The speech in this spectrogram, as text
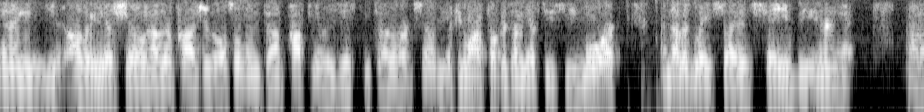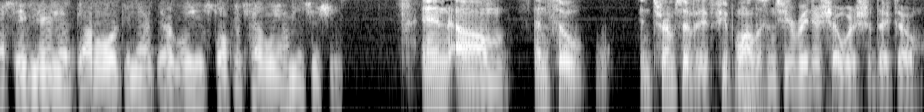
And then our radio show and other projects also linked on popularresistance.org. So if you want to focus on the FCC more, another great site is Save the Internet, uh, savetheinternet.org, and that, that really is focused heavily on this issue. And um, and so, in terms of if people want to listen to your radio show, where should they go?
